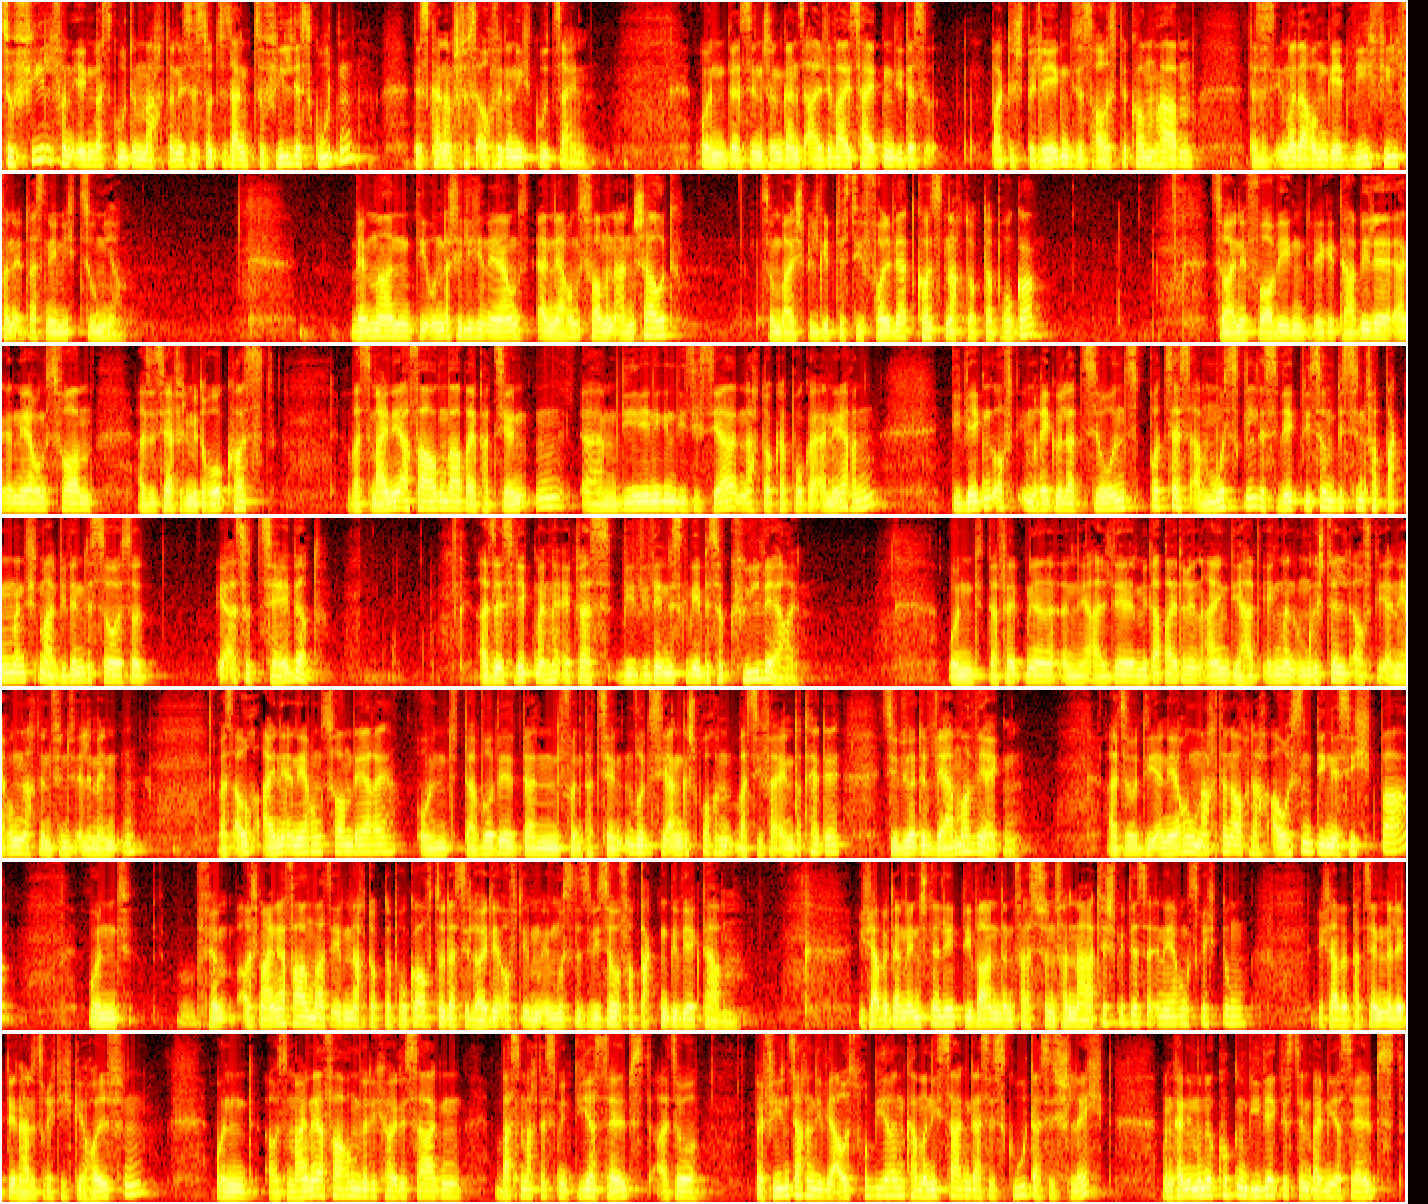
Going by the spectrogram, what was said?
zu viel von irgendwas Gutem macht, dann ist es sozusagen zu viel des Guten. Das kann am Schluss auch wieder nicht gut sein. Und das sind schon ganz alte Weisheiten, die das praktisch belegen, die das rausbekommen haben, dass es immer darum geht, wie viel von etwas nehme ich zu mir. Wenn man die unterschiedlichen Ernährungs Ernährungsformen anschaut, zum Beispiel gibt es die Vollwertkost nach Dr. Brucker, so eine vorwiegend vegetabile Ernährungsform, also sehr viel mit Rohkost. Was meine Erfahrung war bei Patienten, ähm, diejenigen, die sich sehr nach Dr. Broker ernähren, die wirken oft im Regulationsprozess am Muskel. Das wirkt wie so ein bisschen verbacken manchmal, wie wenn das so, so, ja, so zäh wird. Also es wirkt manchmal etwas, wie, wie wenn das Gewebe so kühl wäre. Und da fällt mir eine alte Mitarbeiterin ein, die hat irgendwann umgestellt auf die Ernährung nach den fünf Elementen was auch eine Ernährungsform wäre. Und da wurde dann von Patienten wurde sie angesprochen, was sie verändert hätte. Sie würde wärmer wirken. Also die Ernährung macht dann auch nach außen Dinge sichtbar. Und für, aus meiner Erfahrung war es eben nach Dr. Brucker oft so, dass die Leute oft im, im Muskel wie so verbacken gewirkt haben. Ich habe da Menschen erlebt, die waren dann fast schon fanatisch mit dieser Ernährungsrichtung. Ich habe Patienten erlebt, denen hat es richtig geholfen. Und aus meiner Erfahrung würde ich heute sagen, was macht es mit dir selbst? Also bei vielen Sachen, die wir ausprobieren, kann man nicht sagen, das ist gut, das ist schlecht. Man kann immer nur gucken, wie wirkt es denn bei mir selbst?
